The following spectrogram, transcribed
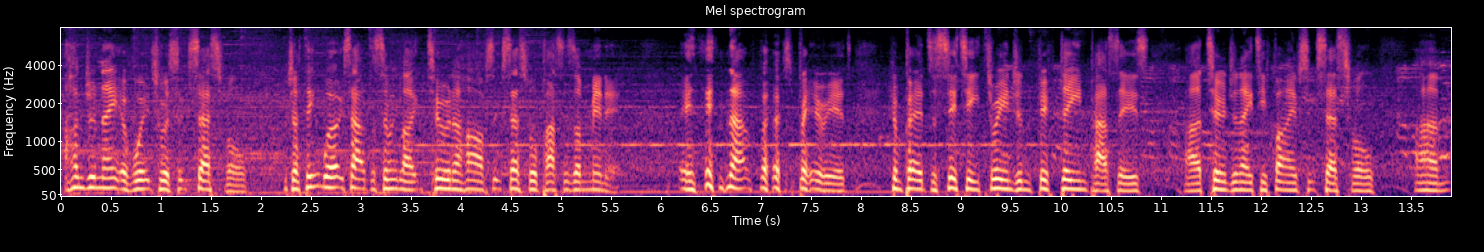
108 of which were successful, which I think works out to something like two and a half successful passes a minute in, in that first period, compared to City 315 passes, uh, 285 successful. Um,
